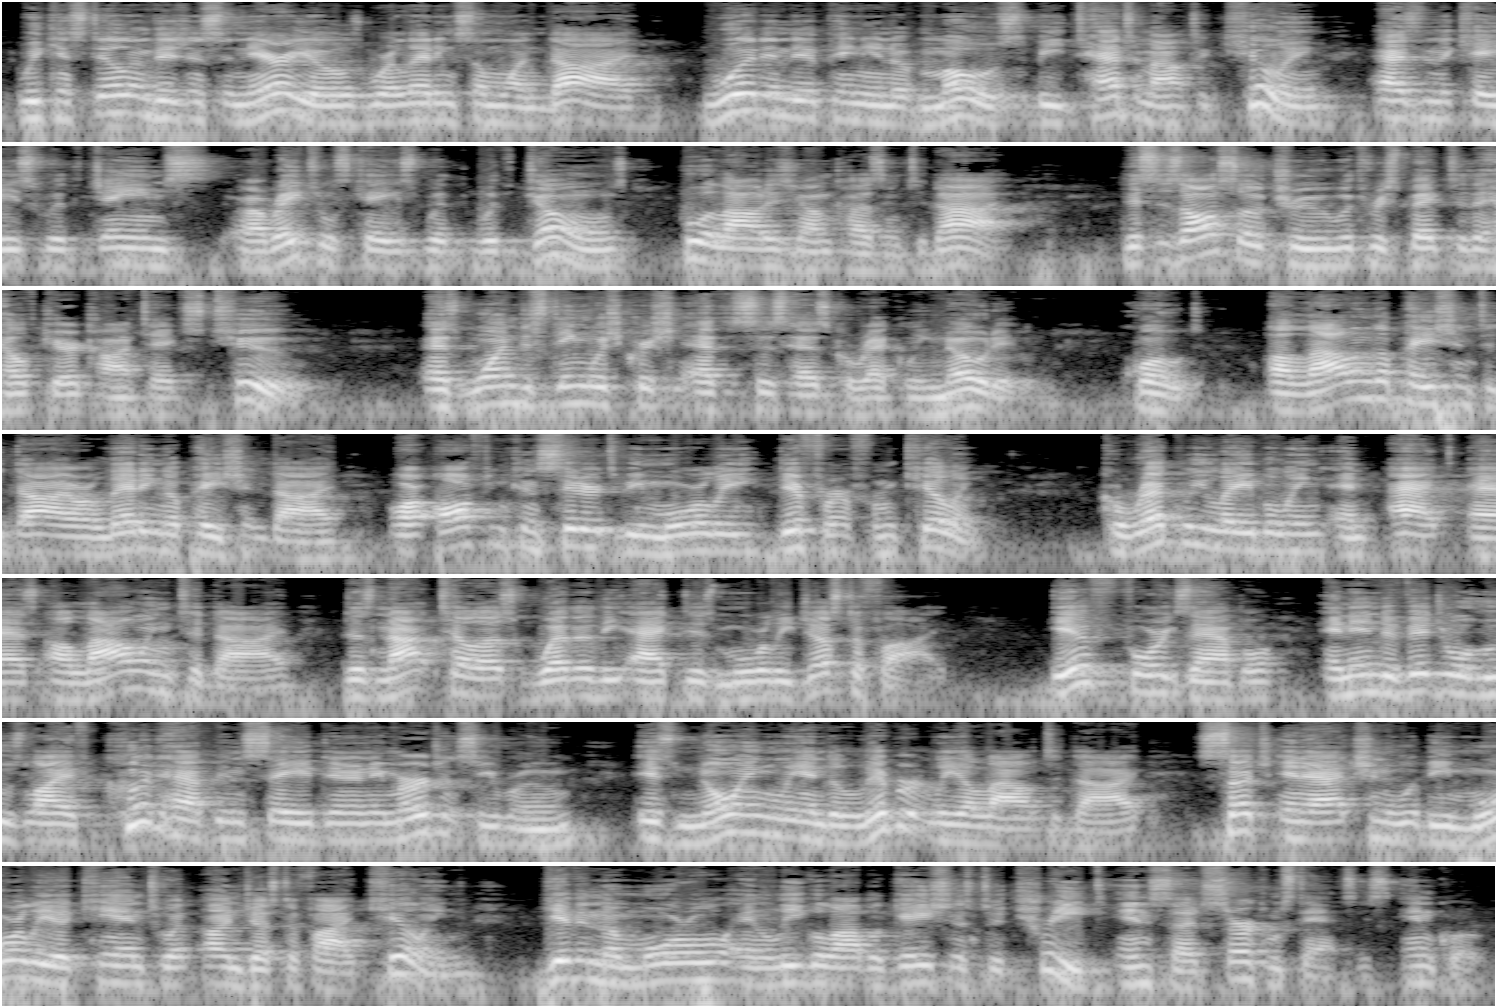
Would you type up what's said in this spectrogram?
we can still envision scenarios where letting someone die would, in the opinion of most, be tantamount to killing, as in the case with James, uh, Rachel's case with, with Jones, who allowed his young cousin to die. This is also true with respect to the healthcare context, too. As one distinguished Christian ethicist has correctly noted, quote, allowing a patient to die or letting a patient die are often considered to be morally different from killing. Correctly labeling an act as allowing to die does not tell us whether the act is morally justified. If, for example, an individual whose life could have been saved in an emergency room is knowingly and deliberately allowed to die, such inaction would be morally akin to an unjustified killing, given the moral and legal obligations to treat in such circumstances. End quote.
